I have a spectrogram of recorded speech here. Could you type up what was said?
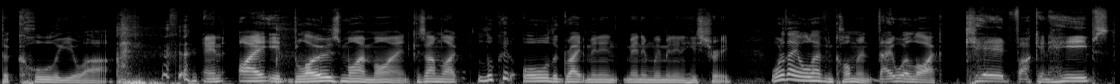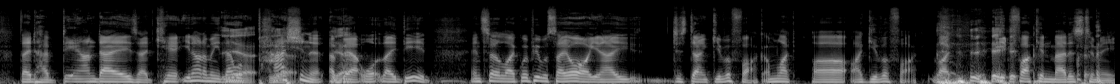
the cooler you are. and I it blows my mind because I'm like, look at all the great men and, men and women in history. what do they all have in common? They were like cared fucking heaps. They'd have down days. They'd care. You know what I mean? They Yeah, were passionate yeah. about what they did. And so, like, when people say, "Oh, you know, just don't give a fuck," I'm like, "Uh, I give a fuck. Like, it fucking matters to me.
